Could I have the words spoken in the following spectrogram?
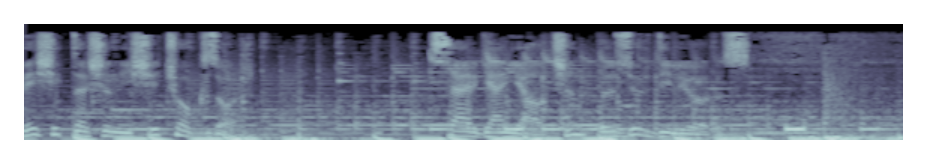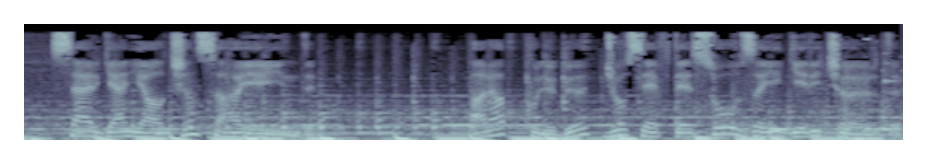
Beşiktaş'ın işi çok zor. Sergen Yalçın, özür diliyoruz. Sergen Yalçın sahaya indi. Arap kulübü, Josef de Souza'yı geri çağırdı.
